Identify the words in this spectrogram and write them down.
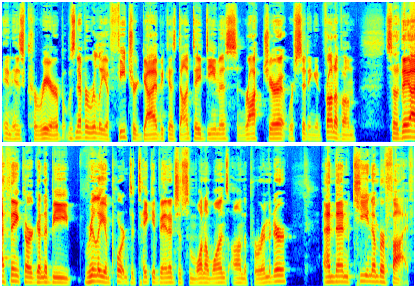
in his career, but was never really a featured guy because Dontay Demus and Rock Jarrett were sitting in front of him. So they, I think, are going to be really important to take advantage of some one on ones on the perimeter. And then key number five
